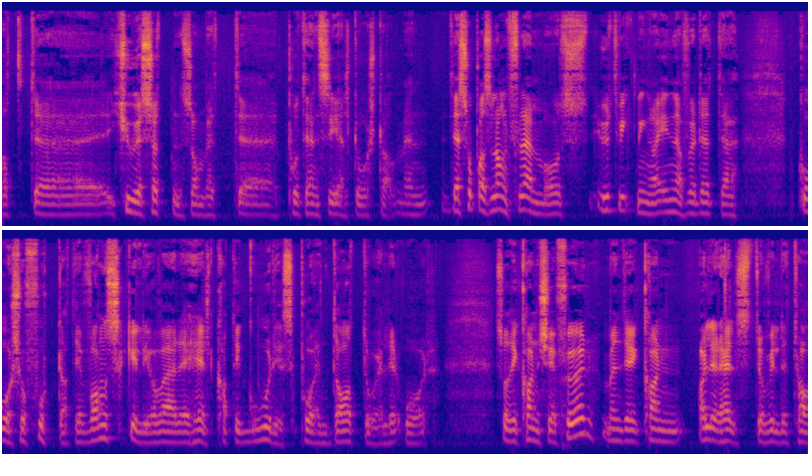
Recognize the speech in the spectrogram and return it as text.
at uh, eh, 2017 som et uh, potensielt årstall. Men det er såpass langt frem, og utviklinga innenfor dette går så fort at det er vanskelig å være helt kategorisk på en dato eller år. Så det kan skje før, men det kan aller helst vil det ta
